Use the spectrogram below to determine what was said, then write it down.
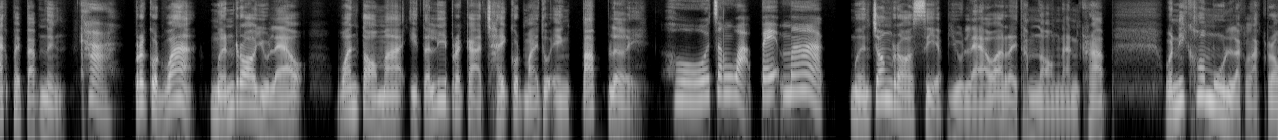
Act ไปแป๊บหนึ่งค่ะ ปรากฏว่าเหมือนรออยู่แล้ว วันต่อมาอิตาลีประกาศใช้กฎหมายตัวเองปั๊บเลย โห จังหวะเป๊ะมาก เหมือนจ้องรอเสียบอยู่แล้วอะไรทำนองนั้นครับ วันนี้ข้อมูลหลักๆ เรา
